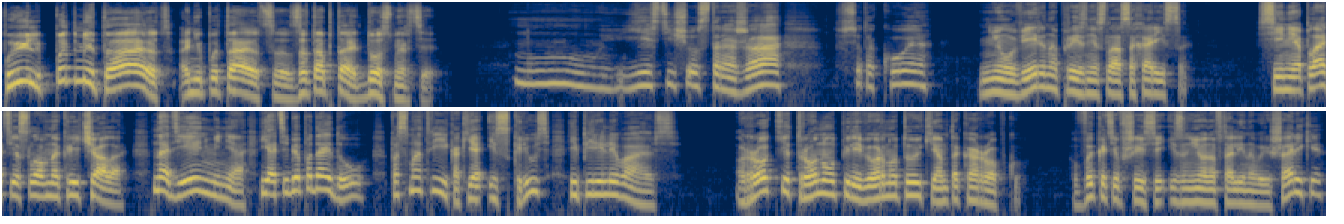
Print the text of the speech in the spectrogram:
«Пыль подметают, а не пытаются затоптать до смерти». «Ну, есть еще сторожа, все такое», – неуверенно произнесла Сахариса. Синее платье словно кричало «Надень меня, я тебе подойду, посмотри, как я искрюсь и переливаюсь». Рокки тронул перевернутую кем-то коробку. Выкатившиеся из нее нафталиновые шарики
